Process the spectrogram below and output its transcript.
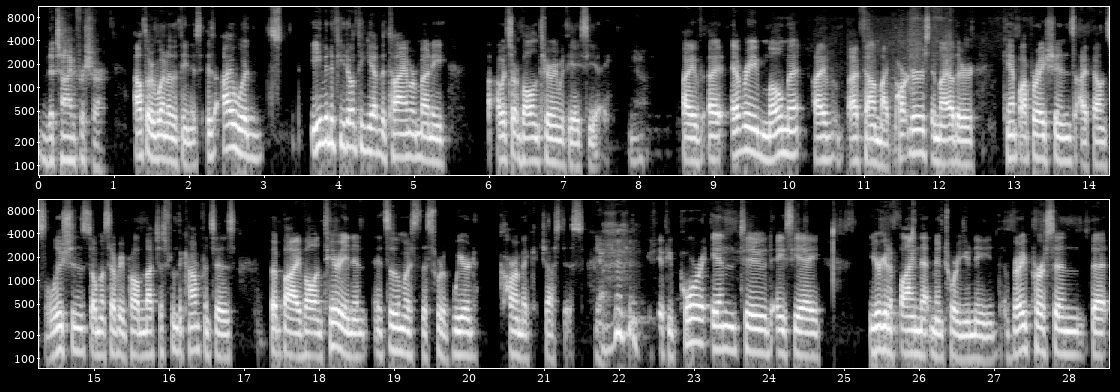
the time for sure i'll throw one other thing is, is i would even if you don't think you have the time or money i would start volunteering with the aca yeah i've I, every moment i've i've found my partners in my other camp operations i found solutions to almost every problem not just from the conferences but by volunteering and it's almost this sort of weird karmic justice. Yeah. if you pour into the ACA, you're going to find that mentor you need, the very person that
